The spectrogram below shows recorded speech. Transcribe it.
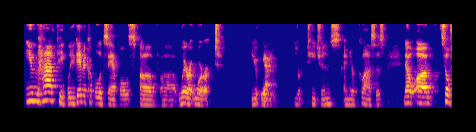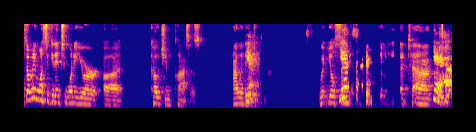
you have people, you gave a couple examples of uh where it worked. Your Yeah. your teachings and your classes. Now, um, so if somebody wants to get into one of your uh coaching classes, how would they? Yeah. do that? You'll send t- uh, Yeah,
